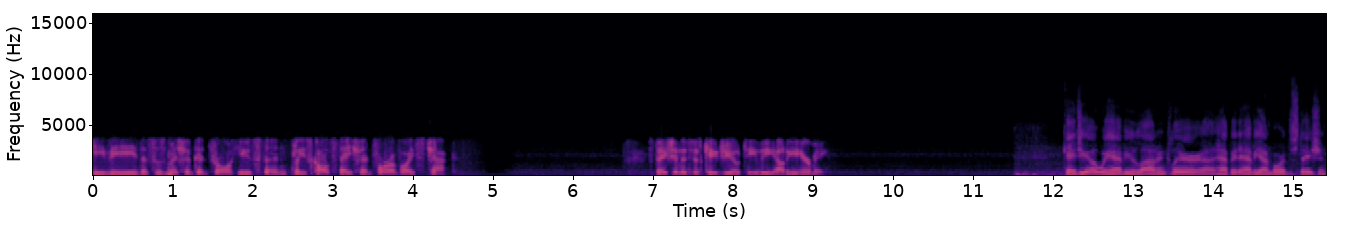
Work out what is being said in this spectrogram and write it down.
TV, this is Mission Control Houston. Please call station for a voice check. Station, this is KGO TV. How do you hear me? KGO, we have you loud and clear. Uh, happy to have you on board the station.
